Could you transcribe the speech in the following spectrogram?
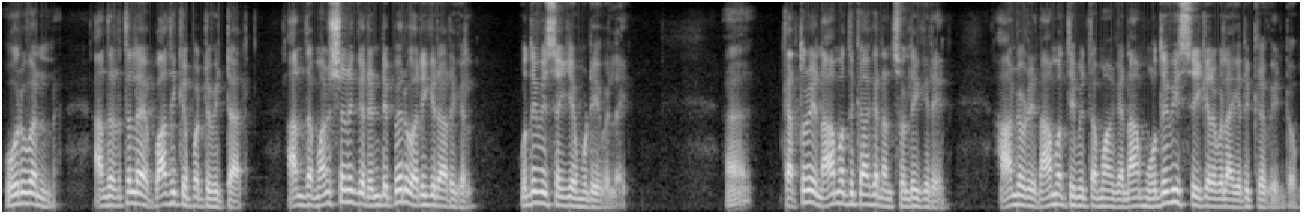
ஒருவன் அந்த இடத்துல பாதிக்கப்பட்டு விட்டார். அந்த மனுஷனுக்கு ரெண்டு பேர் வருகிறார்கள். உதவி செய்ய முடியவில்லை. கர்த்தருடைய நாமத்துக்காக நான் சொல்லுகிறேன். ஆண்டோடைய நாம நிமித்தமாக நாம் உதவி செய்கிறவர்களாக இருக்க வேண்டும்.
